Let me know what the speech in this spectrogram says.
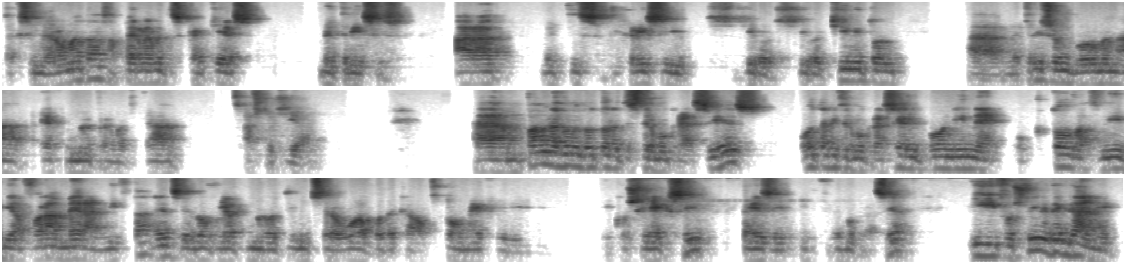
τα ξημερώματα, θα παίρναμε τις κακές μετρήσεις. Άρα με τη χρήση χειρο, χειροκίνητων α, μετρήσεων μπορούμε να έχουμε πραγματικά αστοχία. Α, πάμε να δούμε εδώ τώρα τις θερμοκρασίες. Όταν η θερμοκρασία λοιπόν είναι 8 βαθμοί διαφορά μέρα-νύχτα, έτσι εδώ βλέπουμε ότι είναι ξέρω εγώ, από 18 μέχρι 26, παίζει η θερμοκρασία, η φωσφίνη δεν κάνει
